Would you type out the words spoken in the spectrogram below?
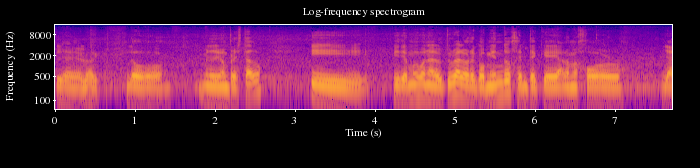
me lo dieron prestado y, y, de muy buena lectura, lo recomiendo. Gente que a lo mejor ya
